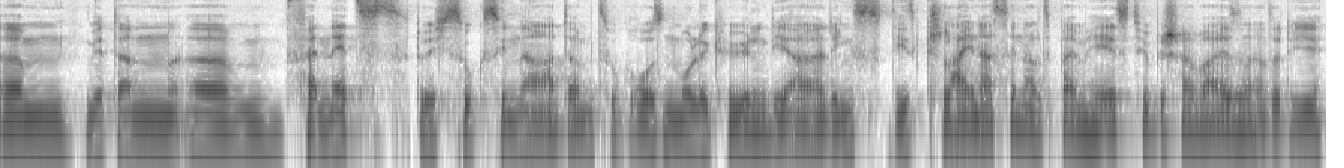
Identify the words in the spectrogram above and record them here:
Ähm, wird dann ähm, vernetzt durch Succinat ähm, zu großen Molekülen, die allerdings die kleiner sind als beim Häs typischerweise. Also die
